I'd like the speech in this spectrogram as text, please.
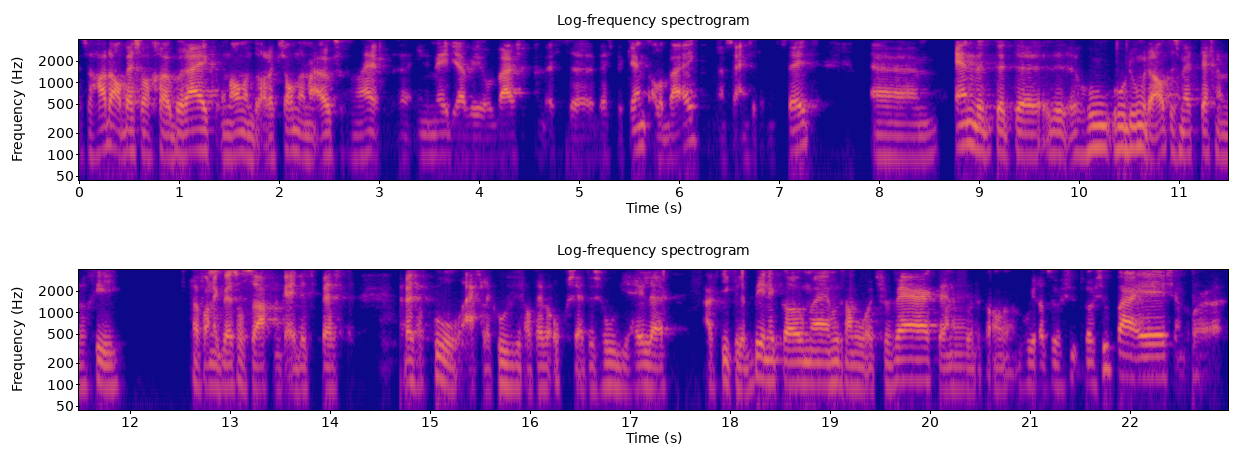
ze hadden al best wel groot bereik, onder andere door Alexander, maar ook zo van, hey, in de mediawereld waren ze best, best bekend, allebei. Dan zijn ze dat nog steeds. Ehm, en de, hoe, hoe doen we dat? Dus met technologie, waarvan ik best wel zag van, oké, dit is best, best wel cool eigenlijk, hoe we dat hebben opgezet. Dus hoe die hele artikelen binnenkomen en hoe het allemaal wordt verwerkt en hoe, het al, hoe dat doorzoekbaar is en door,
